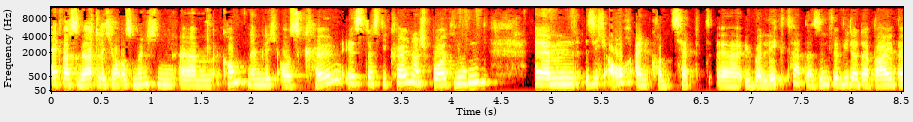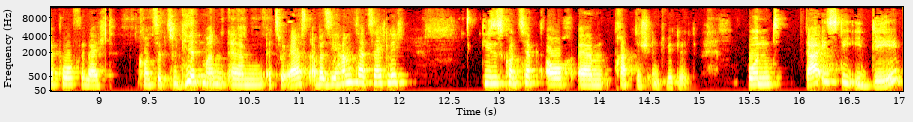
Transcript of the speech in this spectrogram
etwas nördlicher aus München ähm, kommt, nämlich aus Köln, ist, dass die Kölner Sportjugend ähm, sich auch ein Konzept äh, überlegt hat. Da sind wir wieder dabei. Beppo, vielleicht konzeptioniert man ähm, zuerst, aber sie haben tatsächlich dieses Konzept auch ähm, praktisch entwickelt. Und da ist die Idee,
